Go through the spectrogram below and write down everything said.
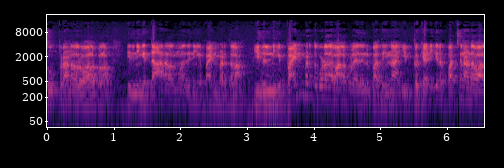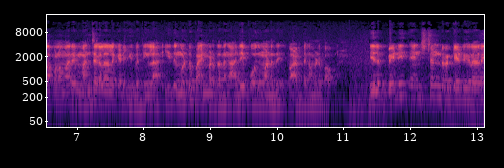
சூப்பரான ஒரு வாழைப்பழம். இது நீங்க தாராளமா இது நீங்க பயன்படுத்தலாம். இதில் நீங்க பயன்படுத்தக்கூடாத வாழைப்பழம் எதுன்னு பாத்தீங்கன்னா இப்ப கிடைக்கிற பச்சை நாட வாழைப்பழம் மாதிரி மஞ்சள் கலர்ல கிடைக்குது பாத்தீங்களா? இது மட்டும் பயன்படுத்தாதாங்க. அதே போதுமானது. இப்போ அடுத்த கமெண்ட் பார்ப்போம். இதுல பெனித் என்ஸ்டன் கேட்டுக்கிறாரு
